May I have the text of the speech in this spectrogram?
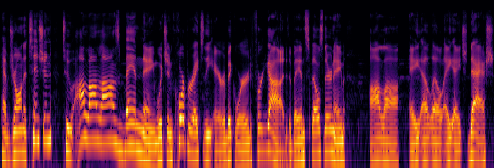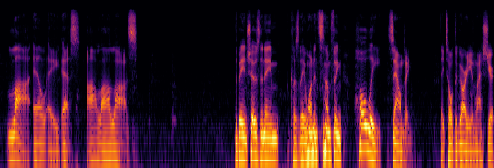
have drawn attention to Allah-Las' band name, which incorporates the Arabic word for God. The band spells their name Allah, A L L A H dash La, L A S. Allah-Las. The band chose the name because they wanted something holy sounding. They told The Guardian last year.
